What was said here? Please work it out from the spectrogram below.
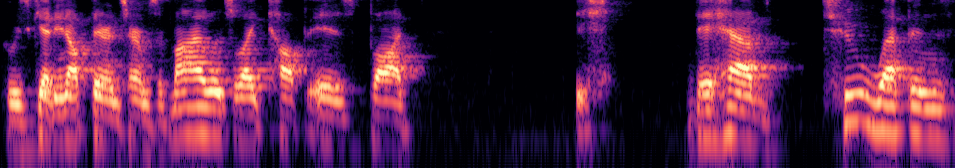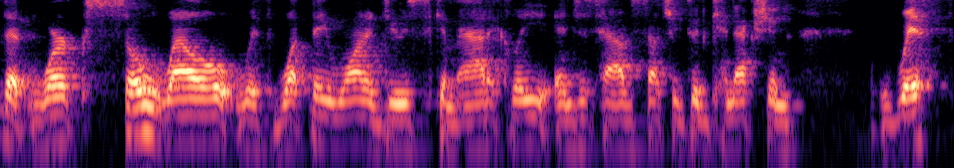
who's getting up there in terms of mileage like Kupp is. But they have two weapons that work so well with what they want to do schematically and just have such a good connection with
